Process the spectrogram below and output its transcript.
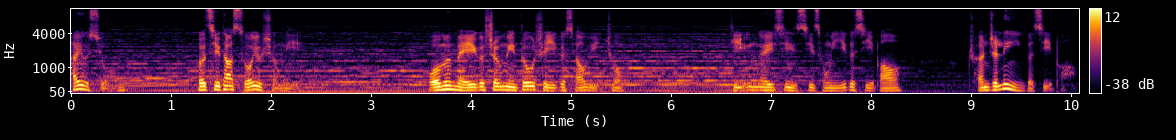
还有熊和其他所有生命。我们每一个生命都是一个小宇宙。DNA 信息从一个细胞传至另一个细胞，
